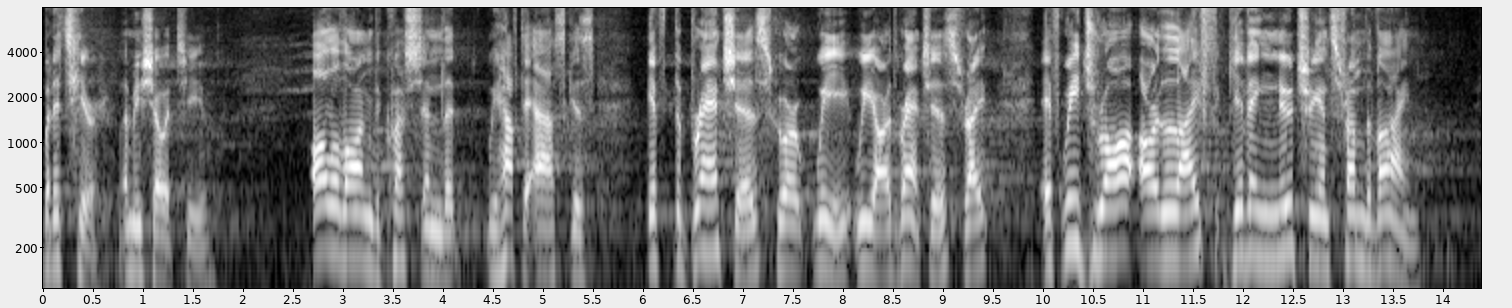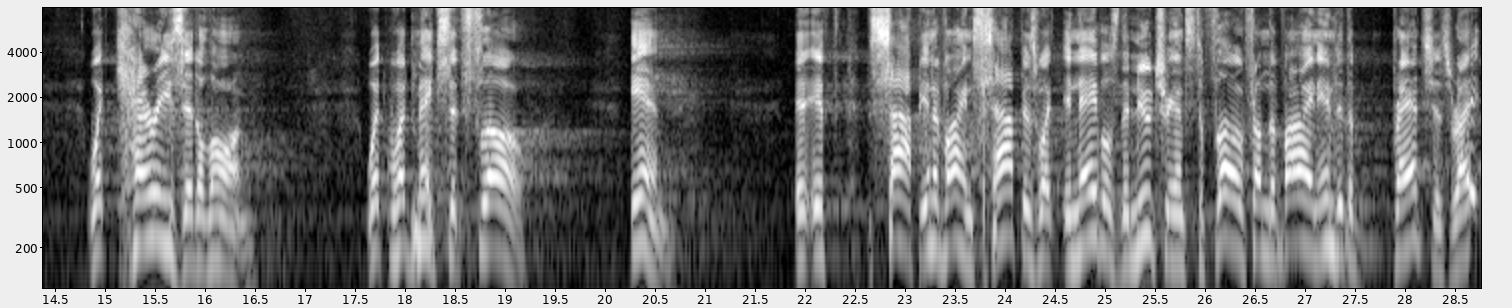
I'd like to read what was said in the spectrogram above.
But it's here. Let me show it to you. All along, the question that we have to ask is if the branches, who are we, we are the branches, right? If we draw our life giving nutrients from the vine, what carries it along? What, what makes it flow in? If sap in a vine, sap is what enables the nutrients to flow from the vine into the branches, right?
